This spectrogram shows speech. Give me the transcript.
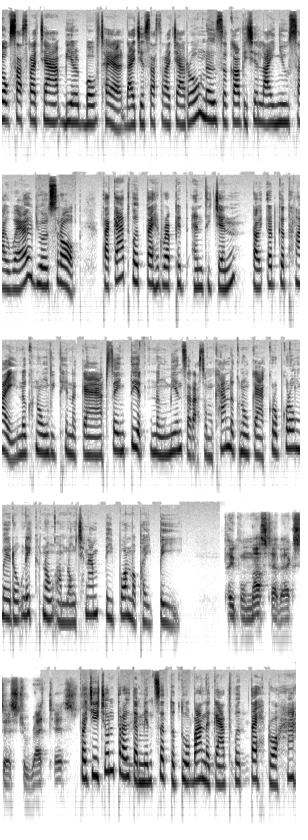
លោកសាស្ត្រាចារ្យ Bill Bowtel ដែលជាសាស្ត្រាចារ្យរងនៅសាកលវិទ្យាល័យ New South Wales យល់ស្របថាការធ្វើតេស្ត Rapid Antigen ដោយឥតគិតថ្លៃនៅក្នុងវិធានការផ្សេងទៀតនឹងមានសារៈសំខាន់នៅក្នុងការគ្រប់គ្រងមេរោគនេះក្នុងអំឡុងឆ្នាំ2022 people must have access to rat tests ប្រជាជនត្រូវតែមានសិទ្ធិទទួលបាននូវការធ្វើតេស្តរហ័ស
